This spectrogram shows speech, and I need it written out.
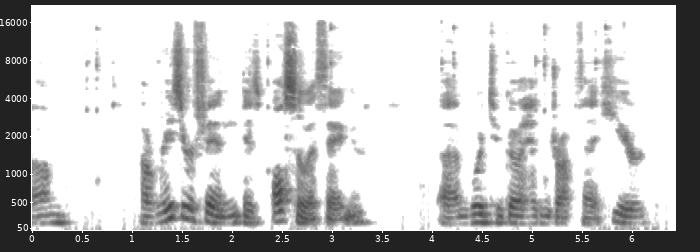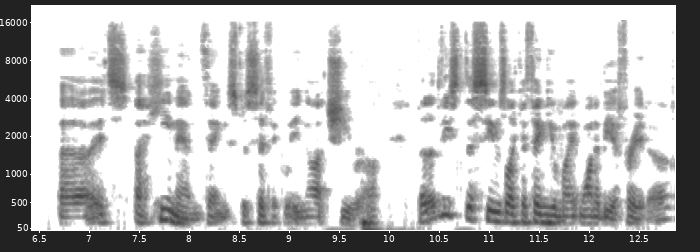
um, a razor fin is also a thing. Uh, I'm going to go ahead and drop that here. Uh, it's a He-Man thing specifically, not She-Ra. But at least this seems like a thing you might want to be afraid of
